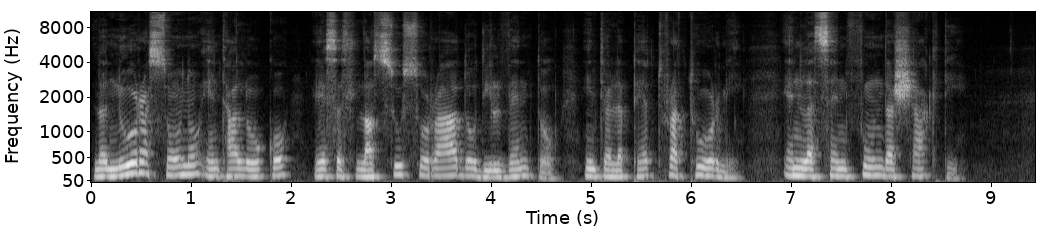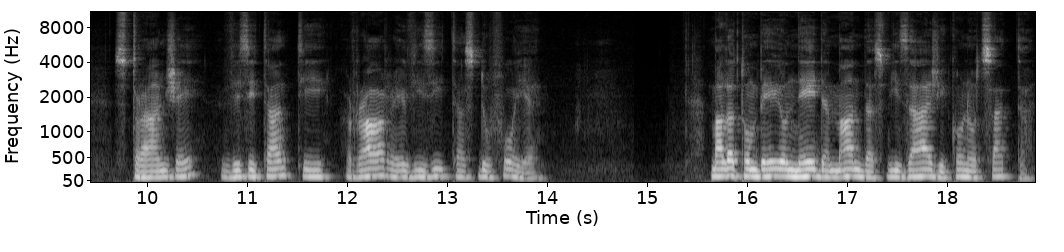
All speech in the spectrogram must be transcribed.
La nura sono in tal loco esas la susurrado dil vento inter la petra turmi, en la senfunda shakti. Strange visitanti rare visitas du foie ma la tombeo ne demandas visagi conozata.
